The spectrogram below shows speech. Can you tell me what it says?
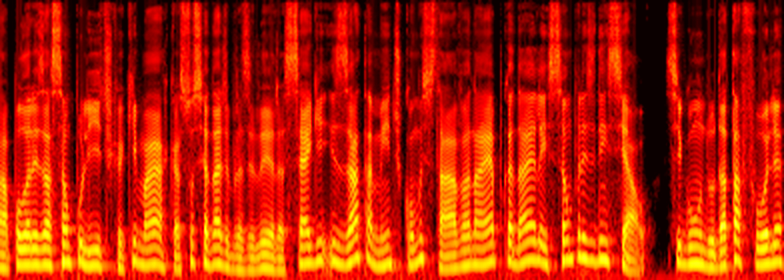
A polarização política que marca a sociedade brasileira segue exatamente como estava na época da eleição presidencial. Segundo o Datafolha,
